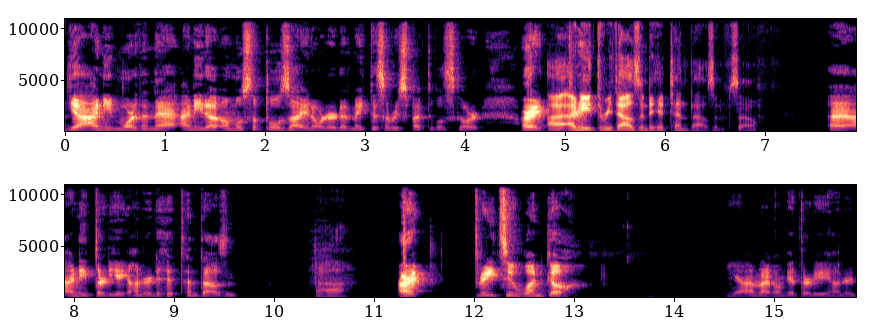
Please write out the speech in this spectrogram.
yeah, I need more than that. I need a, almost a bullseye in order to make this a respectable score. All right, I, I need three thousand to hit ten thousand. So uh, I need thirty eight hundred to hit ten thousand. Ah. All right, three, two, one, go. Yeah, I'm not gonna get thirty eight hundred.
